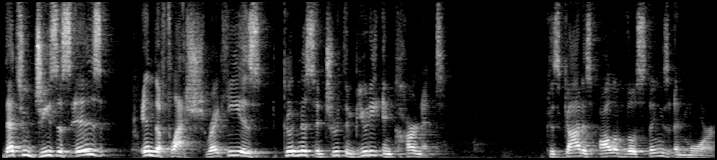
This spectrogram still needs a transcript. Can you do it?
that's who Jesus is in the flesh, right? He is goodness and truth and beauty incarnate. Because God is all of those things and more.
